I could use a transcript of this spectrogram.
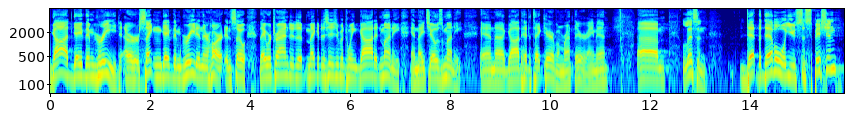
God gave them greed, or Satan gave them greed in their heart. And so they were trying to, to make a decision between God and money, and they chose money. And uh, God had to take care of them right there. Amen. Um, listen, de- the devil will use suspicion,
